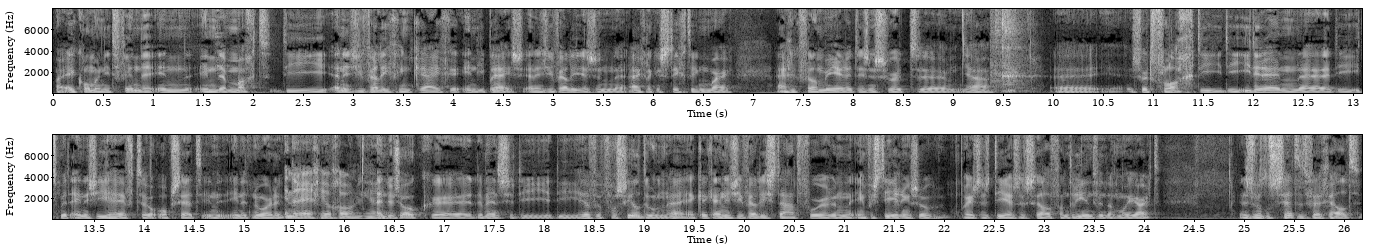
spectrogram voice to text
Maar ik kon me niet vinden in, in de macht die Energy Valley ging krijgen in die prijs. Energy Valley is een, eigenlijk een stichting, maar eigenlijk veel meer. Het is een soort, uh, ja, uh, een soort vlag die, die iedereen uh, die iets met energie heeft opzet in, in het noorden. In de regio Groningen, ja. En dus ook de mensen die, die heel veel fossiel doen. Hè. Kijk, Energy Valley staat voor een investering, zo presenteren ze zichzelf, van 23 miljard. Dat is ontzettend veel geld.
